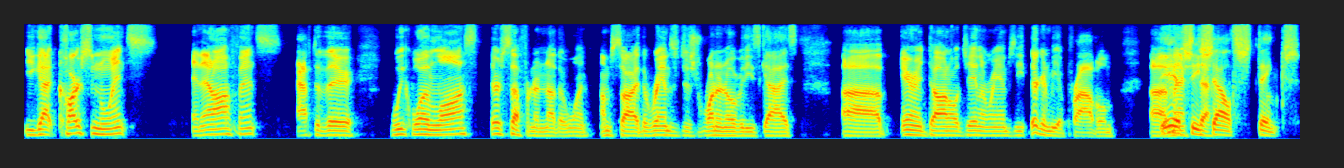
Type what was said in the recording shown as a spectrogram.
You got Carson Wentz and that offense after their week one loss, they're suffering another one. I'm sorry. The Rams are just running over these guys. Uh Aaron Donald, Jalen Ramsey, they're gonna be a problem. Uh the AFC Staff- South stinks.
